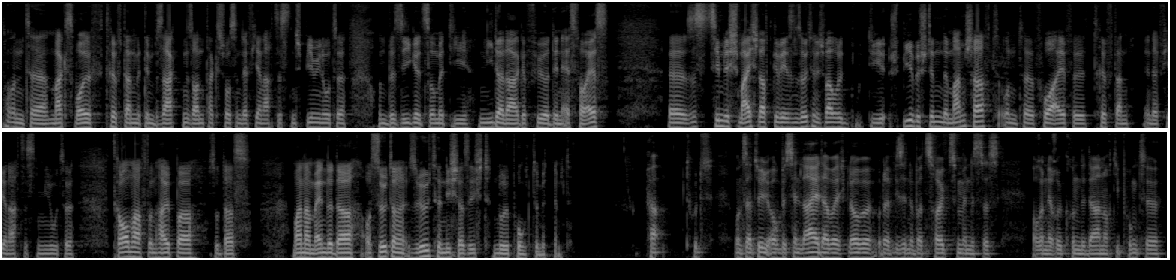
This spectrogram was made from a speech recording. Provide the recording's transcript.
Und äh, Max Wolf trifft dann mit dem besagten Sonntagsschuss in der 84. Spielminute und besiegelt somit die Niederlage für den SVS. Äh, es ist ziemlich schmeichelhaft gewesen. Sötenich war wohl die spielbestimmende Mannschaft und äh, Voreifel trifft dann in der 84. Minute traumhaft und haltbar, sodass man am Ende da aus Sötenischer Sicht null Punkte mitnimmt. Ja, tut uns natürlich auch ein bisschen leid, aber ich glaube, oder wir sind überzeugt zumindest, dass auch in der Rückrunde da noch die Punkte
